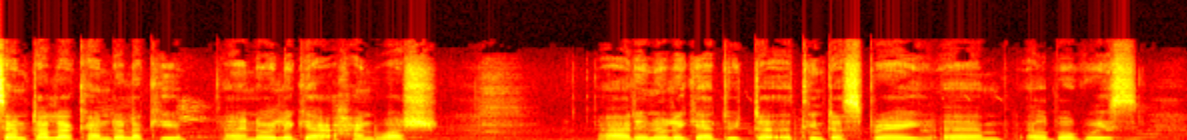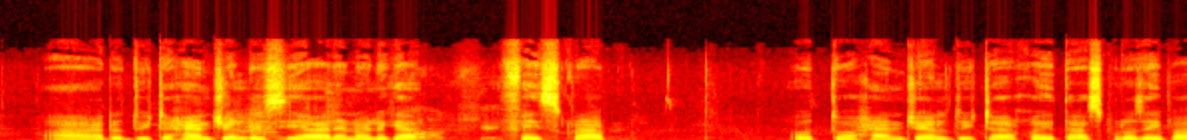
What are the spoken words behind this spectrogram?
সেন্টালা ক্যান্ডল আঁকি নইলেগিয়া হ্যান্ড ওয়াশ আর এনলেগিয়া দুইটা তিনটা স্প্রে এলবো গ্রিস আর দুইটা হ্যান্ড জেল লইছি আর এনলেগিয়া ফেস স্ক্রাব ও তো হ্যান্ড জেল দুইটা কই তারা স্কুলে যাইবা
